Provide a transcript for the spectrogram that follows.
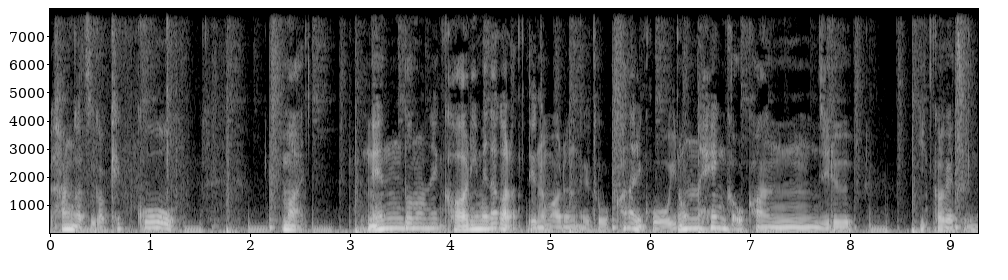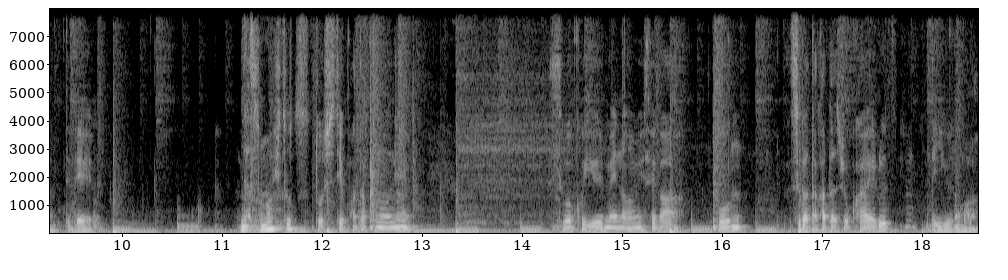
3月が結構まあ年度のね変わり目だからっていうのもあるんだけどかなりこういろんな変化を感じる1ヶ月になってて。その一つとしてまたこのねすごく有名なお店がどう姿形を変えるっていうのは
